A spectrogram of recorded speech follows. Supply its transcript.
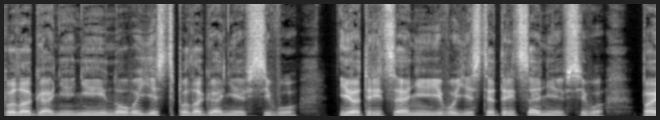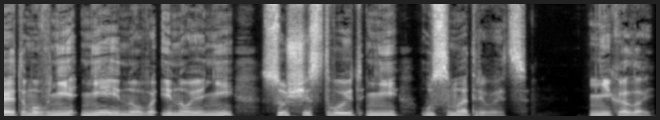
Полагание не иного есть полагание всего, и отрицание его есть отрицание всего, поэтому вне не иного иное ни существует, ни усматривается. Николай,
